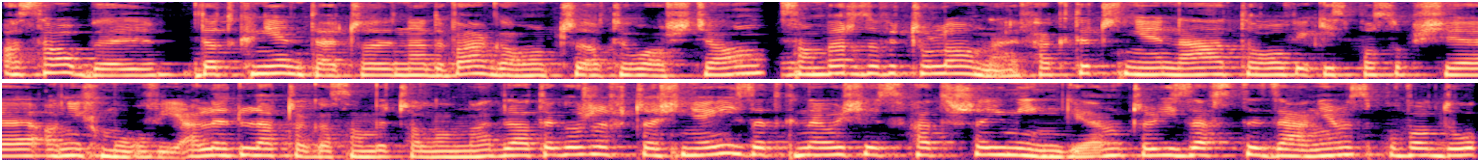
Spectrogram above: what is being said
Osoby dotknięte czy nadwagą, czy otyłością są bardzo wyczulone faktycznie na to, w jaki sposób się o nich mówi. Ale dlaczego są wyczulone? Dlatego, że wcześniej zetknęły się z fat shamingiem, czyli zawstydzaniem z powodu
